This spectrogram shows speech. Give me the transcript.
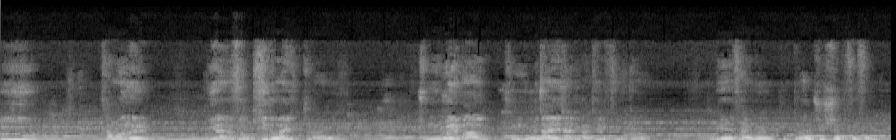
이 상황을 위하여서 기도할 줄 아는 중보의 마음, 중보자의 자리가 될 수 있도록 우리의 삶을 붙들어 주시옵소서.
